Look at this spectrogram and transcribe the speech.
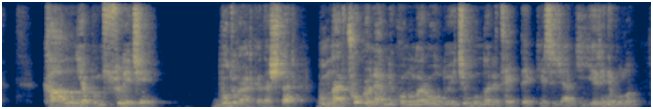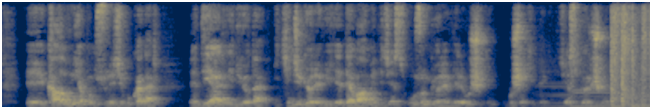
Kanun yapım süreci budur arkadaşlar. Bunlar çok önemli konular olduğu için bunları tek tek keseceğim ki yerini bulun. Ee, kanun yapım süreci bu kadar. Ee, diğer videoda ikinci göreviyle devam edeceğiz. Uzun görevleri bu bu şekilde gideceğiz. Görüşmek üzere.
